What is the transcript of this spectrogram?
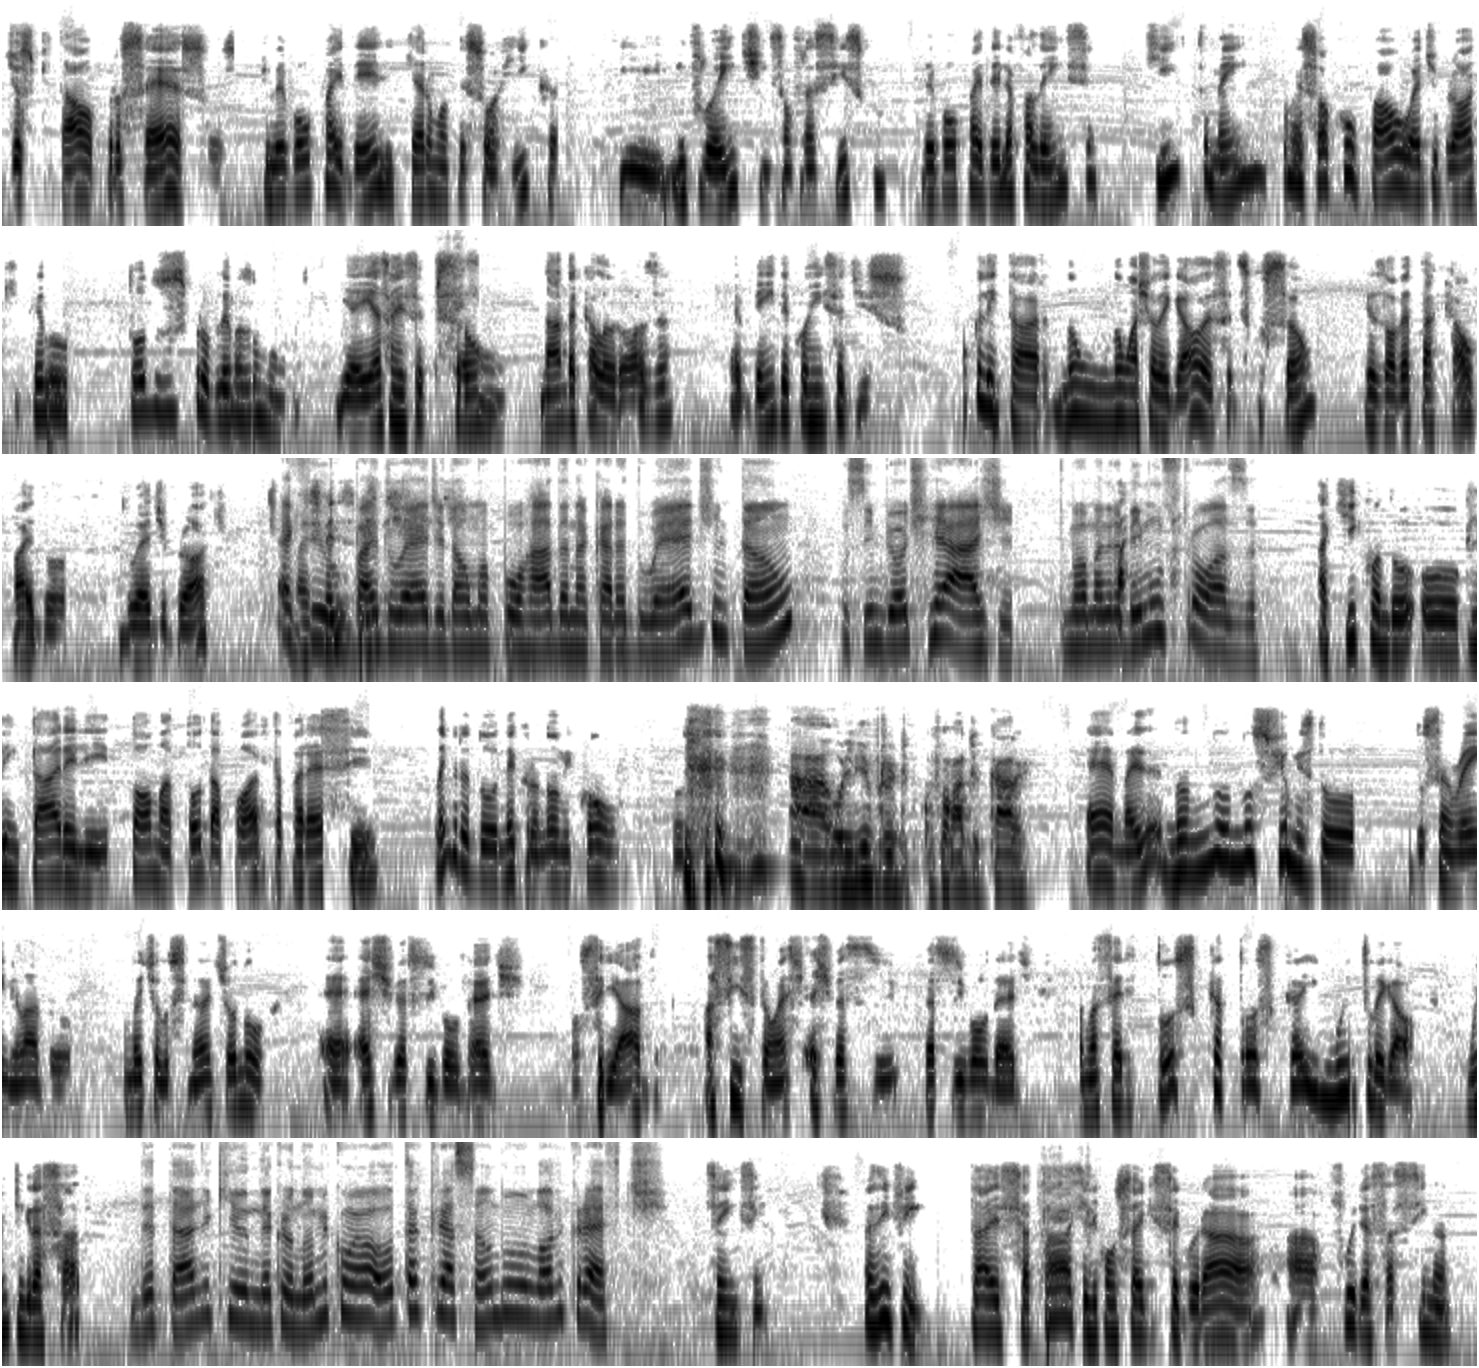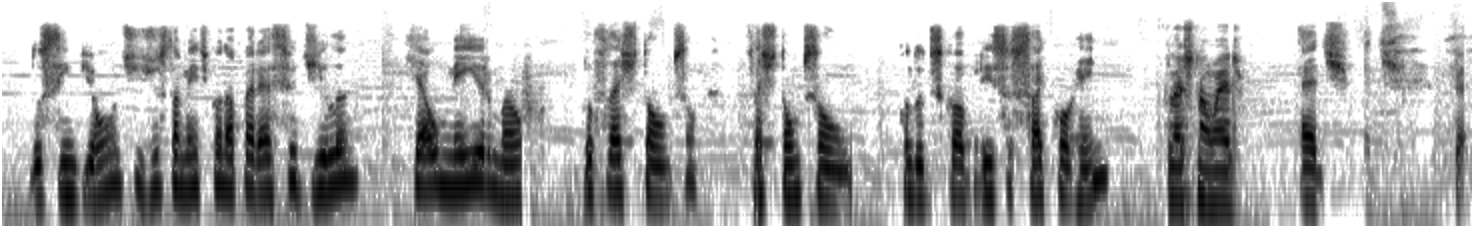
de hospital, processos, que levou o pai dele, que era uma pessoa rica e influente em São Francisco, levou o pai dele à falência, que também começou a culpar o Ed Brock pelo todos os problemas do mundo. E aí essa recepção nada calorosa é bem decorrência disso. O Clintar não, não acha legal essa discussão, resolve atacar o pai do, do Ed Brock. É que o pai do Ed dá uma porrada na cara do Ed, então o simbionte reage de uma maneira bem monstruosa. Aqui, quando o Clintar ele toma toda a porta, parece. Lembra do Necronomicon? ah, o livro com formato de cara? É, mas no, no, nos filmes do, do Sam Raimi lá, do Noite Alucinante, ou no é, Ash vs Evil Dead, um seriado, assistam Ash, Ash vs, vs Evil Dead. É uma série tosca, tosca e muito legal. Muito engraçada. Detalhe que o Necronomicon é outra criação do Lovecraft. Sim, sim. Mas enfim, tá esse ataque, ele consegue segurar a fúria assassina do simbionte justamente quando aparece o Dylan, que é o meio-irmão do Flash Thompson. Flash Thompson, quando descobre isso, sai correndo. Flash não, Ed. Ed.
